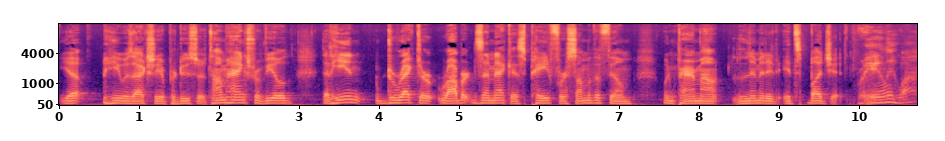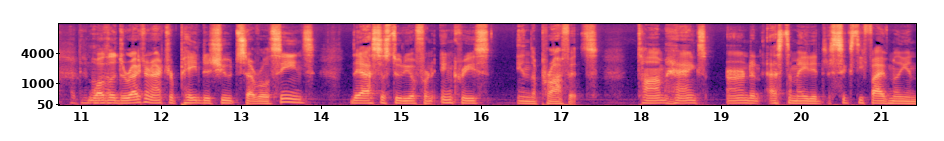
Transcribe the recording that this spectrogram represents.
Yep, he was actually a producer. Tom Hanks revealed that he and director Robert Zemeckis paid for some of the film when Paramount limited its budget. Really? Wow! I didn't know While that. the director and actor paid to shoot several scenes, they asked the studio for an increase in the profits. Tom Hanks earned an estimated $65 million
